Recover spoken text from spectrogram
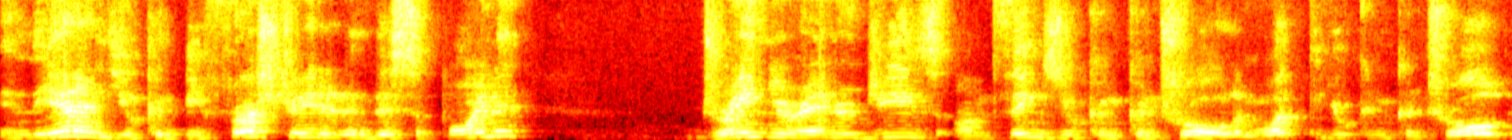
in the end, you could be frustrated and disappointed, drain your energies on things you can control. And what you can control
